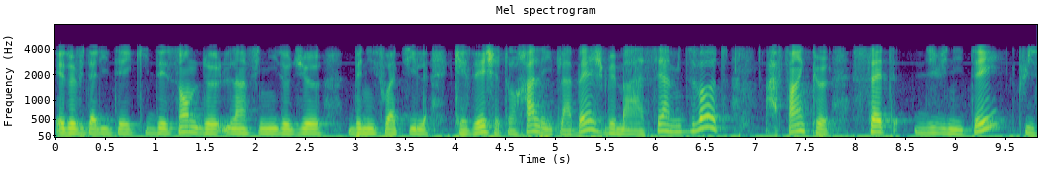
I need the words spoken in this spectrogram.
et de vitalité qui descendent de l'infini de Dieu, béni soit-il, Keze Shetochal Itlabesh Bemaase Mitzvot afin que cette divinité puisse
